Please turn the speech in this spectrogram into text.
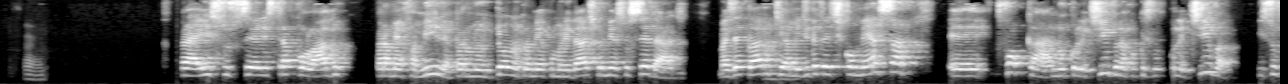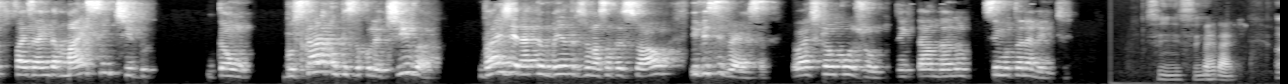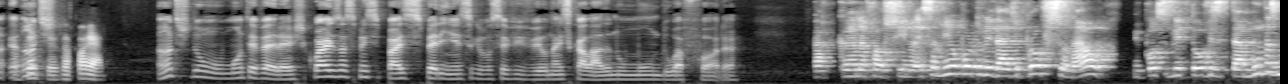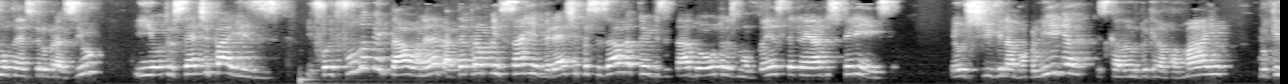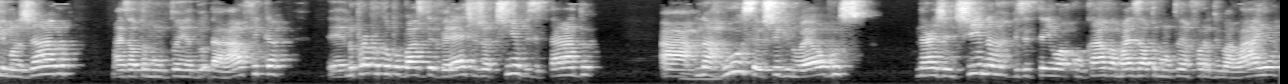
para isso ser extrapolado para a minha família, para o meu entorno, para a minha comunidade, para a minha sociedade. Mas é claro que à medida que a gente começa a é, focar no coletivo, na conquista coletiva, isso faz ainda mais sentido. Então, buscar a conquista coletiva vai gerar também a transformação pessoal e vice-versa. Eu acho que é um conjunto, tem que estar andando simultaneamente. Sim, sim. Verdade. Antes, apoiado antes do Monte Everest, quais as principais experiências que você viveu na escalada no mundo afora? Bacana, Faustino. Essa minha oportunidade profissional me possibilitou visitar muitas montanhas pelo Brasil e outros sete países. E foi fundamental, né? Até para pensar em Everest, eu precisava ter visitado outras montanhas, ter ganhado experiência. Eu estive na Bolívia, escalando o Pequeno Pamaio, no Kilimanjaro, mais alta montanha do, da África, é, no próprio campo base do Everest eu já tinha visitado. A, uhum. Na Rússia eu estive no Elbrus. Na Argentina visitei o Aconcagua, a mais alta montanha fora do Himalaia.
